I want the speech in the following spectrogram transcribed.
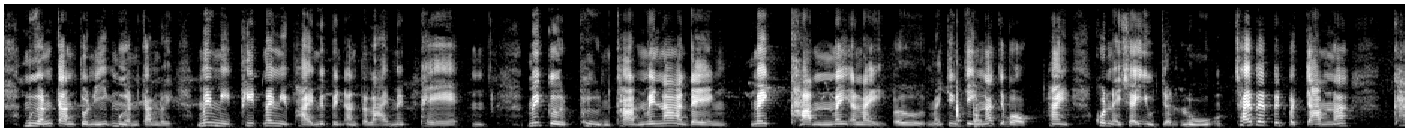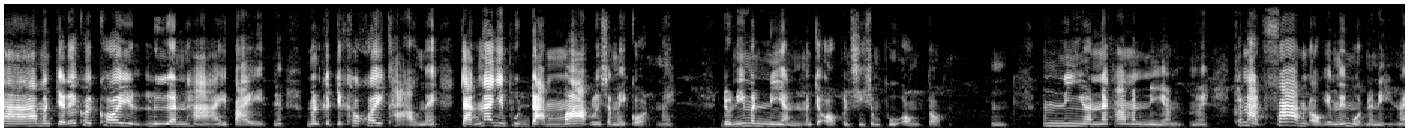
ำเหมือนกันตัวนี้เหมือนกันเลย ไม่มีพิษไม่มีภัยไม่เป็นอันตรายไม่แพ้ไม่เกิดผื่นคันไม่หน้าแดง ไม่คันไม่อะไร เออไหมจริง ๆนะจะบอกให้คนไหนใช้อยู่จะรู้ ใช้ไปเป็นประจำนะ ค่ะมันจะได้ค่อยๆเลือนหายไปเนี่ย มันก็จะค่อยๆขาวไหมจากหน้ายังพูดำมากเลยสมัยก่อนไหมเดี๋ยวนี้มันเนียนมันจะออกเป็นสีชมพูอ่องตองอืมมันเนียนนะคะ มันเนียนเห็นไหมขนาดฝ้ามันออกยังไม่หมดนะนี่เห็นไหม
